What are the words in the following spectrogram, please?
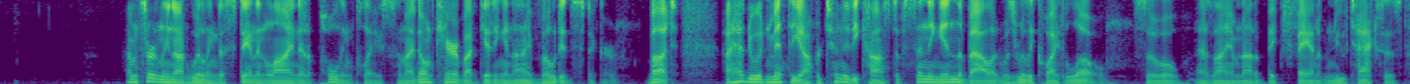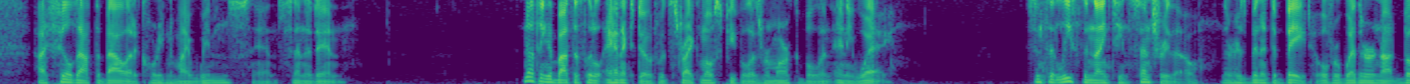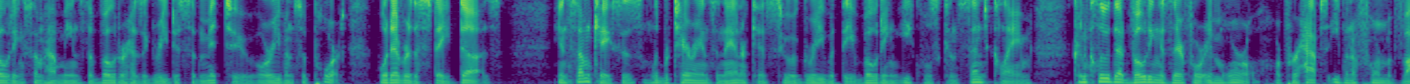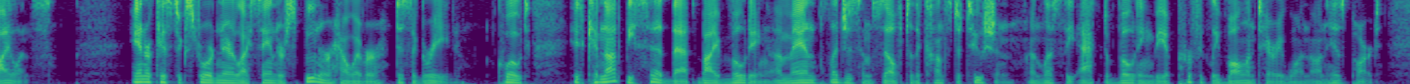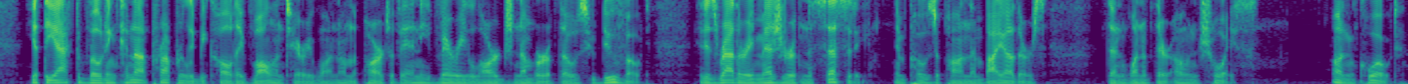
I'm certainly not willing to stand in line at a polling place, and I don't care about getting an I voted sticker. But I had to admit the opportunity cost of sending in the ballot was really quite low. So, as I am not a big fan of new taxes, I filled out the ballot according to my whims and sent it in. Nothing about this little anecdote would strike most people as remarkable in any way. Since at least the 19th century, though, there has been a debate over whether or not voting somehow means the voter has agreed to submit to or even support whatever the state does. In some cases, libertarians and anarchists who agree with the voting equals consent claim conclude that voting is therefore immoral or perhaps even a form of violence. Anarchist extraordinaire Lysander Spooner, however, disagreed. Quote, it cannot be said that, by voting, a man pledges himself to the Constitution, unless the act of voting be a perfectly voluntary one on his part. Yet the act of voting cannot properly be called a voluntary one on the part of any very large number of those who do vote. It is rather a measure of necessity, imposed upon them by others, than one of their own choice. Unquote.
